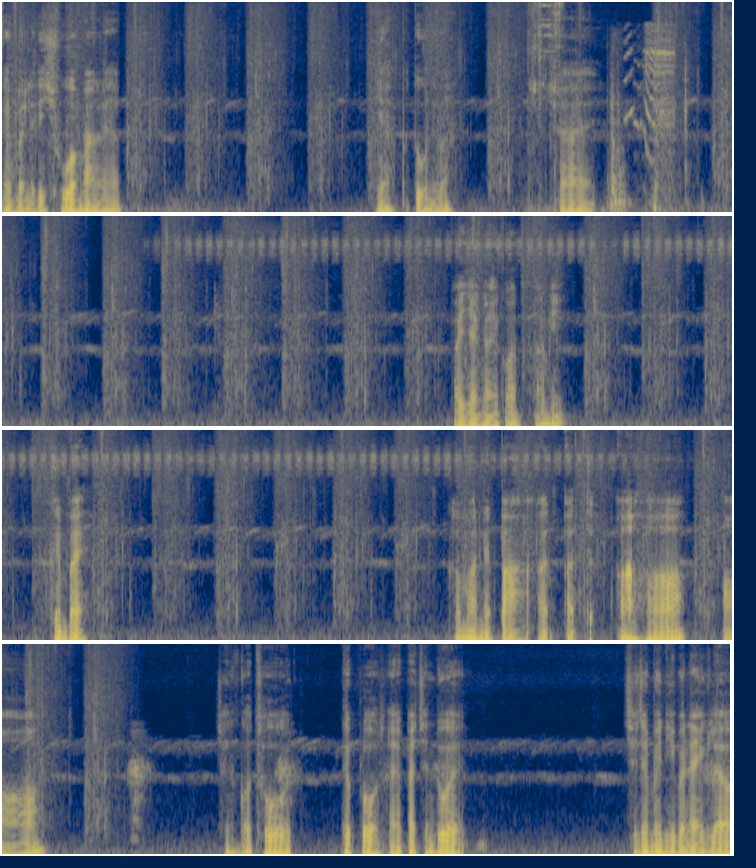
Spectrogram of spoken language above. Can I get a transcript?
ยังไงเป็นอะไรที่ชั่วมากเลยครับ เนี่ย ประตูนี้ปะใช่ ไปยังไงก่อนทางนี้ ขึ้นไป เข้ามาในป่าอาอาจจะอ่าฮะอ๋อ ฉันขอโทษได้โปรดให้ไปฉันด้วย ฉันจะไม่หนีไปไหนอีกแล้ว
